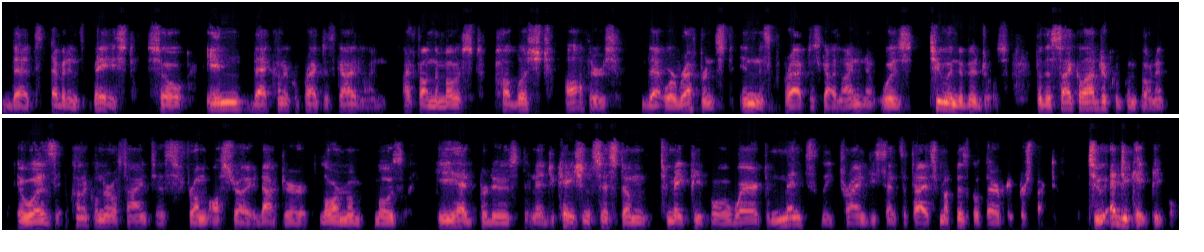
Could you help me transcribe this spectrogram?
that's evidence based. So, in that clinical practice guideline, I found the most published authors that were referenced in this practice guideline. It was two individuals. For the psychological component, it was clinical neuroscientist from Australia, Dr. Lorimer Moseley. He had produced an education system to make people aware, to mentally try and desensitize from a physical therapy perspective, to educate people.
